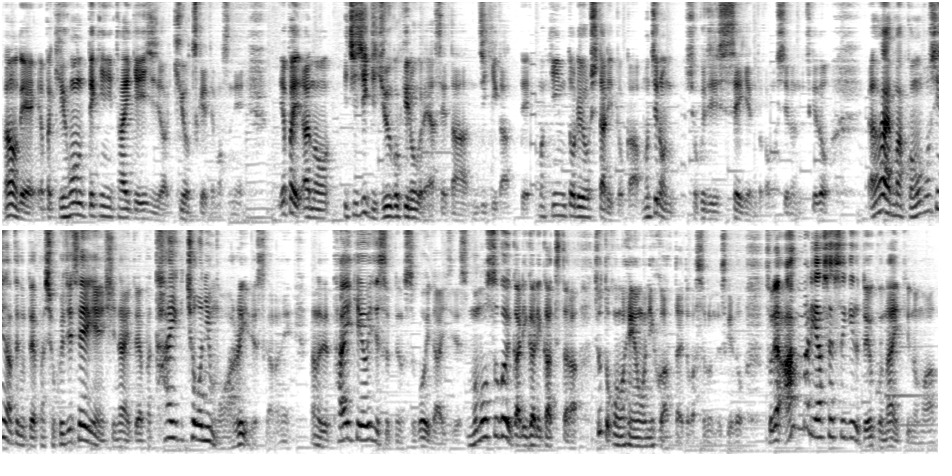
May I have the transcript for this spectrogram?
なので、やっぱ基本的に体型維持では気をつけてますね。やっぱりあの、一時期15キロぐらい痩せた時期があって、まあ、筋トレをしたりとか、もちろん食事制限とかもしてるんですけど、やっぱりまあこの年になってくるとやっぱ食事制限しないとやっぱ体調にも悪いですからね。なので体型を維持するっていうのはすごい大事です。ものすごいガリガリ買ってたら、ちょっとこの辺お肉あったりとかするんですけど、それあんまり痩せすぎると良くないっていうのもあっ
